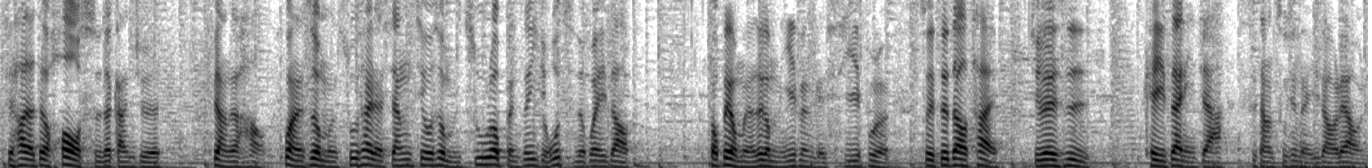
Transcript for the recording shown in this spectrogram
所以它的这个厚实的感觉非常的好。不管是我们蔬菜的香气，或是我们猪肉本身油脂的味道，都被我们的这个米粉给吸附了。所以这道菜绝对是可以在你家时常出现的一道料理。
